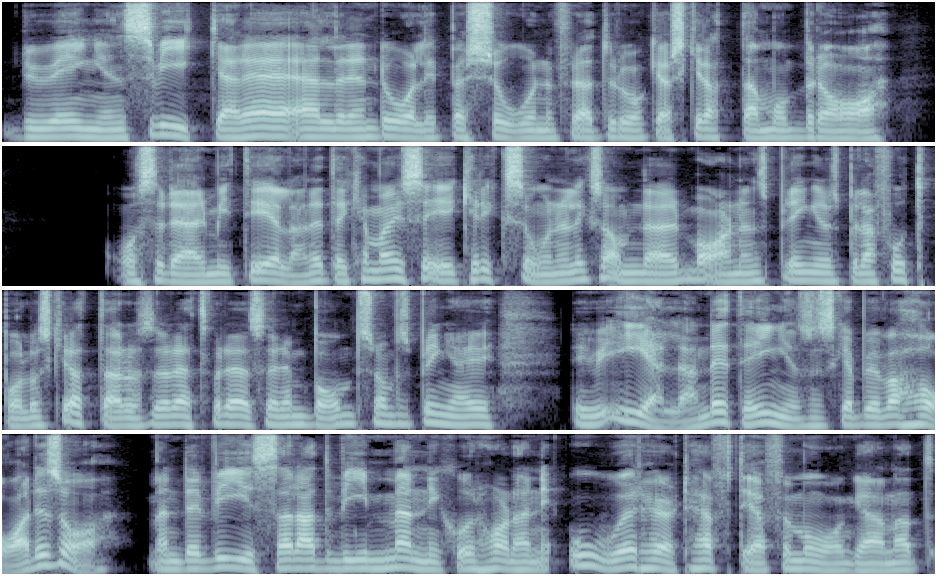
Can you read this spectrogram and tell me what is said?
du är ingen svikare eller en dålig person för att du råkar skratta, må bra och sådär mitt i eländet. Det kan man ju se i krigszonen, liksom, där barnen springer och spelar fotboll och skrattar och så rätt för det så är det en bomb som de får springa i det är ju eländigt, det är ingen som ska behöva ha det så. Men det visar att vi människor har den oerhört häftiga förmågan att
